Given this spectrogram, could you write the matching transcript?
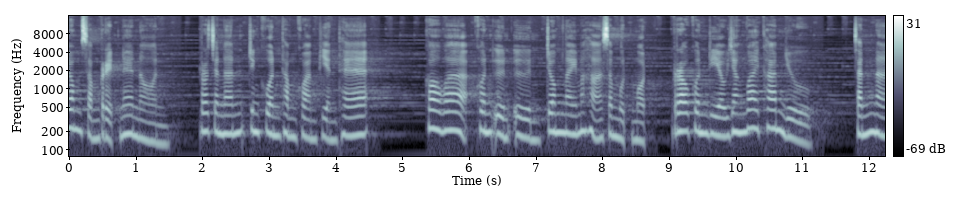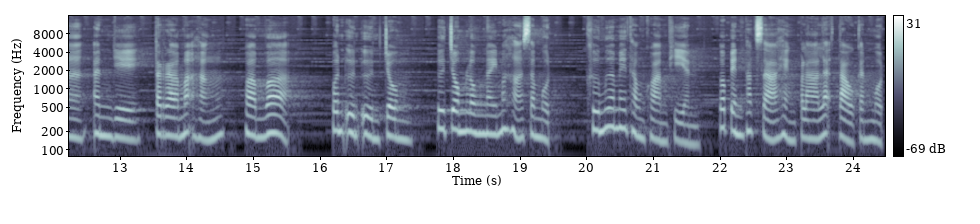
ย่อมสำเร็จแน่นอน เพราะฉะนั้นจึงควรทำความเพียรแท้ ข้อว่าคนอื่นๆ จมในมหาสมุทรหมด เราคนเดียวยังว่ายข้ามอยู่สันนา อันเย ตรามะหัง ความว่า คนอื่นๆจม คือจมลงในมหาสมุทรคือเมื่อไม่ทำความเพียรก็เป็นพักษาแห่งปลาและเต่ากันหมด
